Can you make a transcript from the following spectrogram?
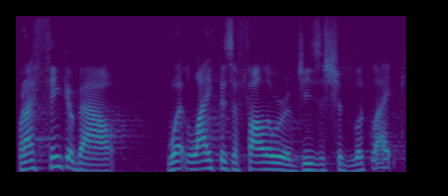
When I think about what life as a follower of Jesus should look like,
